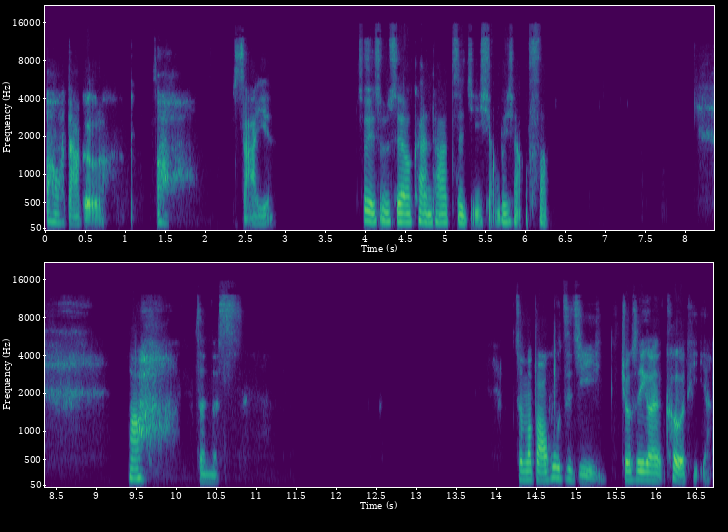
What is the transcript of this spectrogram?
哦，大哥了啊、哦，傻眼。所以是不是要看他自己想不想放？啊，真的是，怎么保护自己就是一个课题呀、啊。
